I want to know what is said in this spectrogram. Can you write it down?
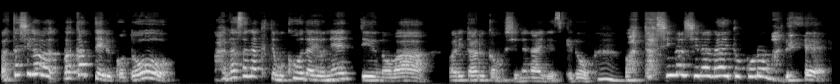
私が分かっていることを話さなくてもこうだよねっていうのは割とあるかもしれないですけど、うん私の知らないところまで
